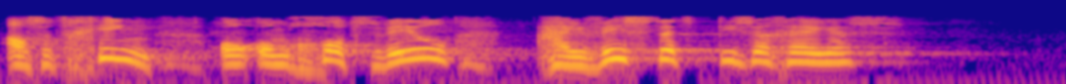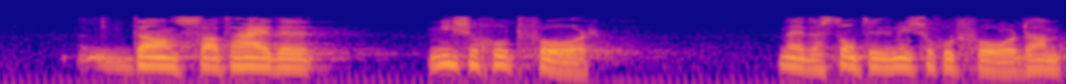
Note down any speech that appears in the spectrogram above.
Als het ging om, om Gods wil, hij wist het, die Zacchaeus, dan zat hij er niet zo goed voor. Nee, dan stond hij er niet zo goed voor. Dan,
